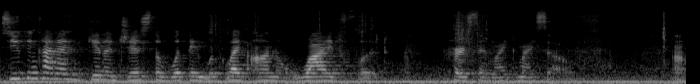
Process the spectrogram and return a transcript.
so you can kind of get a gist of what they look like on a wide foot person like myself. Um,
